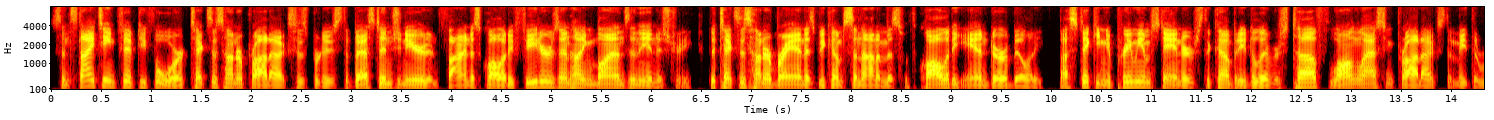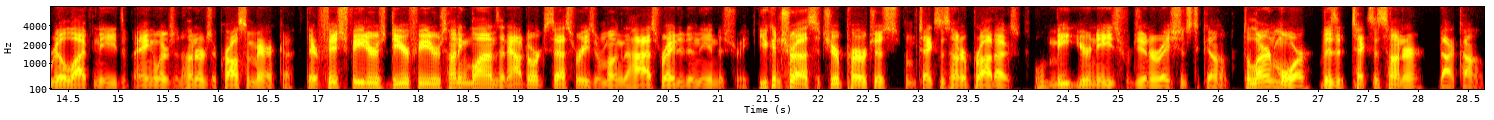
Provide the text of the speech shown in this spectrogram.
Since 1954, Texas Hunter Products has produced the best engineered and finest quality feeders and hunting blinds in the industry. The Texas Hunter brand has become synonymous with quality and durability. By sticking to premium standards, the company delivers tough, long lasting products that meet the real life needs of anglers and hunters across America. Their fish feeders, deer feeders, hunting blinds, and outdoor accessories are among the highest rated in the industry. You can trust that your purchase from Texas Hunter Products will meet your needs for generations to come. To learn more, visit texashunter.com.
